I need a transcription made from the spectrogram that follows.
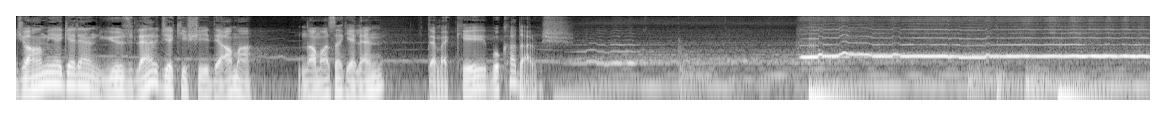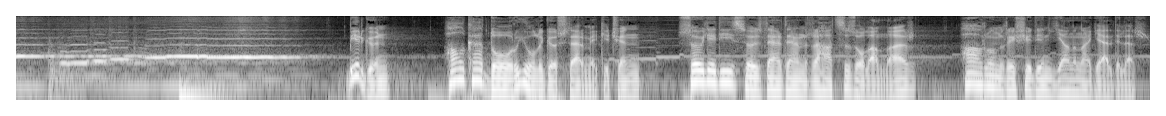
Camiye gelen yüzlerce kişiydi ama namaza gelen demek ki bu kadarmış.'' Bir gün halka doğru yolu göstermek için söylediği sözlerden rahatsız olanlar Harun Reşid'in yanına geldiler.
